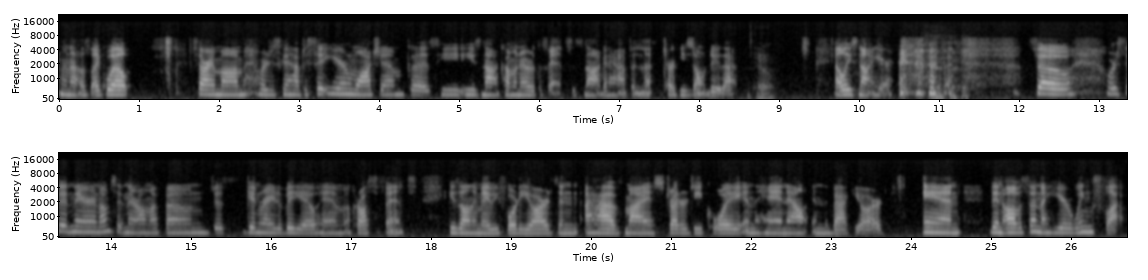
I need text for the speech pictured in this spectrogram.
And I was like, well, sorry, mom. We're just going to have to sit here and watch him because he, he's not coming over the fence. It's not going to happen. The turkeys don't do that. Yeah at least not here. so we're sitting there, and I'm sitting there on my phone, just getting ready to video him across the fence. He's only maybe 40 yards, and I have my strutter decoy and the hen out in the backyard. And then all of a sudden, I hear wings flap,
